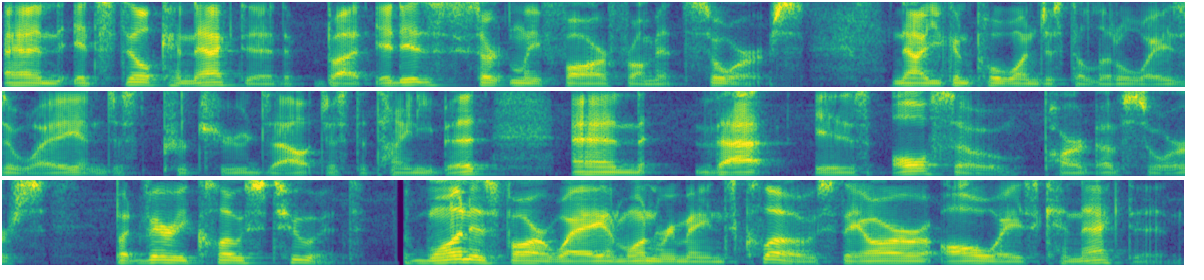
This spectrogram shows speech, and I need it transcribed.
and it's still connected, but it is certainly far from its source. Now you can pull one just a little ways away and just protrudes out just a tiny bit. And that is also part of source, but very close to it. One is far away and one remains close. They are always connected.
